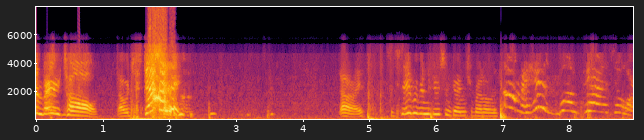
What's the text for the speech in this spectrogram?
I'm very tall. That was just. Alright, so today we're gonna do some dinosaur battles. Oh, my head is one dinosaur.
